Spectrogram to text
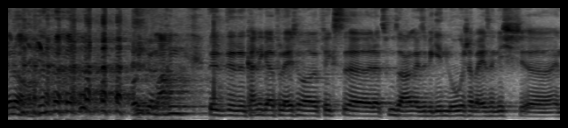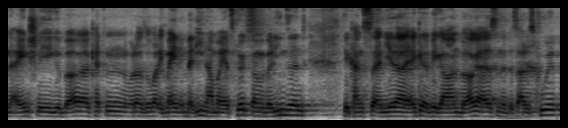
Genau. Und wir machen, das, das kann ich ja vielleicht noch mal fix äh, dazu sagen, also wir gehen logischerweise nicht äh, in einschlägige Burgerketten oder so. Ich meine, in Berlin haben wir jetzt Glück, wenn wir in Berlin sind. Hier kannst du an jeder Ecke veganen Burger essen, das ist alles cool.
